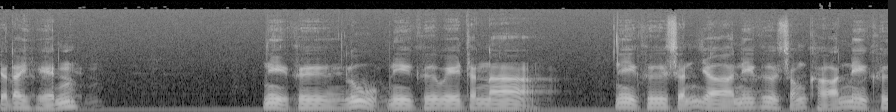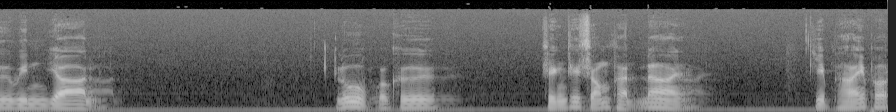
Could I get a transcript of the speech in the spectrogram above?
จะได้เห็น นี่คือรูปนี่คือเวทนา นี่คือสัญญา นี่คือสังขาร นี่คือวิญญาณ รูปก็คือสิ่งที่สัมผัสได้ จิบหายเพราะ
